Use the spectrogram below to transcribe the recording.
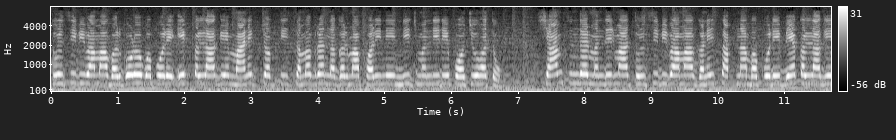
તુલસી વિવાહમાં વરઘોડો બપોરે એક કલાકે માણેક ચોકથી સમગ્ર નગરમાં ફરીને નિજ મંદિરે પહોંચ્યો હતો. શ્યામ સુંદર મંદિરમાં તુલસી વિવાહમાં ગણેશ સ્થાપના બપોરે બે કલાકે,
